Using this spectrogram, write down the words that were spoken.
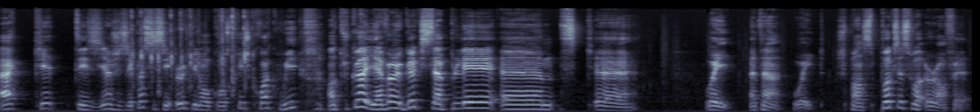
Aketesia, je sais pas si c'est eux qui l'ont construit, je crois que oui. En tout cas, il y avait un gars qui s'appelait... Euh, euh, wait, attends, wait. Je pense pas que ce soit eux en fait.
